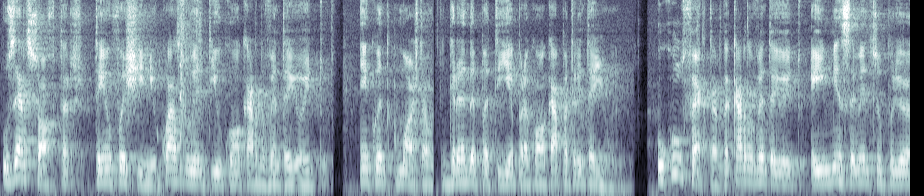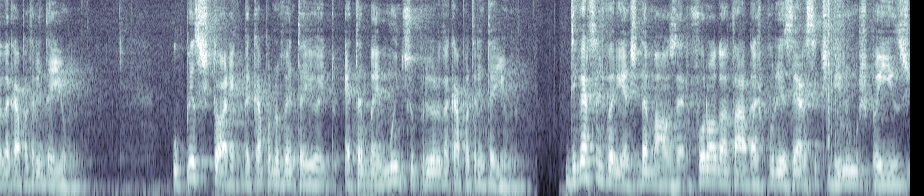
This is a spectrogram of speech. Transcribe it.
Os airsofters têm um fascínio quase doentio com a K98 enquanto que mostram grande apatia para com a K31. O cool factor da K98 é imensamente superior ao da K31. O peso histórico da K98 é também muito superior ao da K31. Diversas variantes da Mauser foram adotadas por exércitos de inúmeros países,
